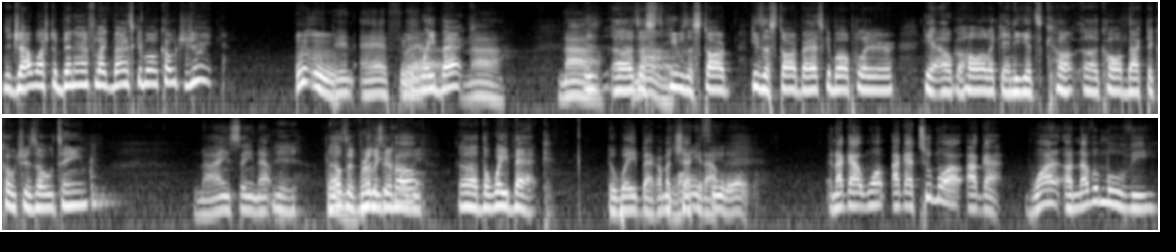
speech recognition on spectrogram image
Did y'all watch the Ben Affleck basketball coach joint? Ben Affleck. The way back? Nah, nah. Uh, it's a- he was a star. He's a star basketball player. He an alcoholic, and he gets ca- uh, called back to coach his old team. nah, I ain't seen that one. Yeah, that was a really good called? movie. Uh, the way back. The way back. I'm gonna I check ain't it out. That. And I got one. I got two more. I got one. Another movie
